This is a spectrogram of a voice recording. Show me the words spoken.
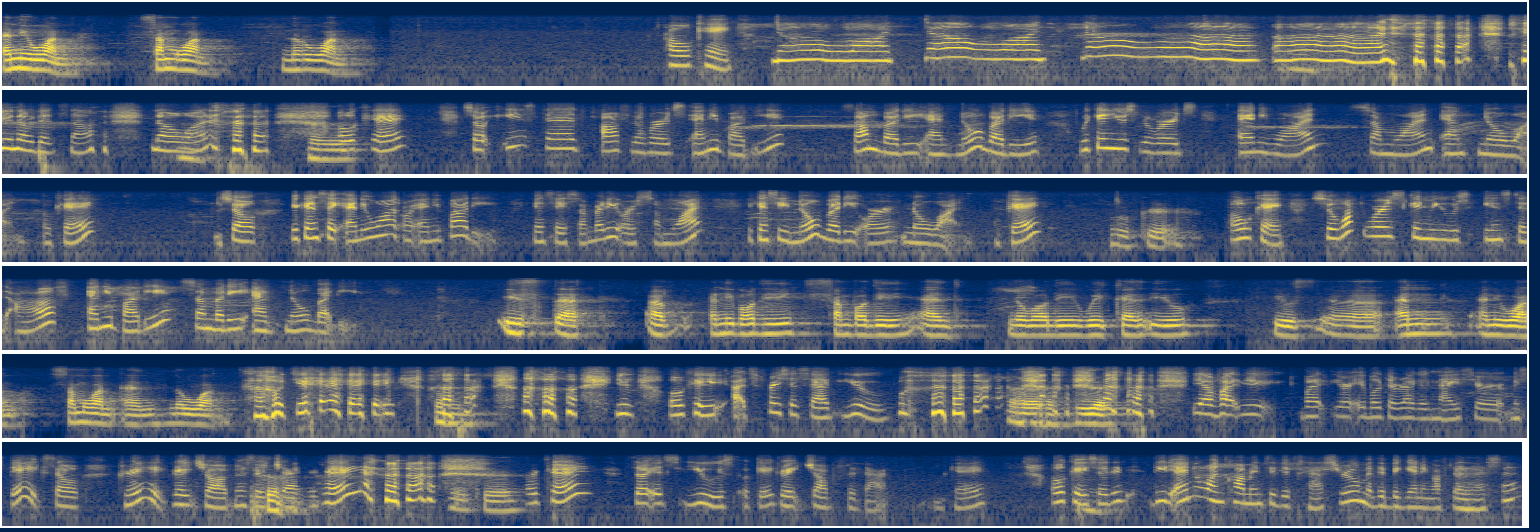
anyone, someone, no one. Okay. No one, no one, no one. Do you know that song? No one. Uh, okay. So instead of the words anybody, somebody, and nobody, we can use the words anyone, someone, and no one. Okay. So you can say anyone or anybody. You can say somebody or someone. You can say nobody or no one. Okay. Okay. Okay, so what words can we use instead of anybody, somebody, and nobody? Is that uh, anybody, somebody, and nobody? We can use use uh, an anyone, someone, and no one. Okay. you, okay, at first I said you. Uh, yes. yeah, but you but you're able to recognize your mistake. So great, great job, Mr. Chen. Okay. Okay. okay. So it's used. Okay, great job for that. Okay. Okay, so did, did anyone come into the classroom at the beginning of the lesson?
